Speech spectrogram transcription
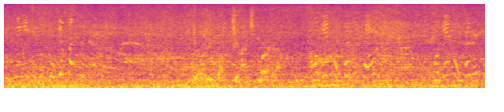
동맹이 지금 공격받고 있어. 열받게 하지 마라. 거기에 건설 못해. 거기에 건설 못해.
